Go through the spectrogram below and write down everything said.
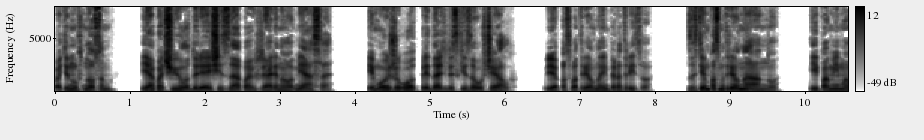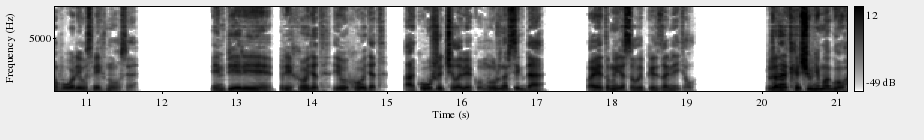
Потянув носом, я почуял одуряющий запах жареного мяса, и мой живот предательски заурчал. Я посмотрел на императрицу, затем посмотрел на Анну и помимо воли усмехнулся. Империи приходят и уходят, а кушать человеку нужно всегда. Поэтому я с улыбкой заметил. «Жрать хочу, не могу.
